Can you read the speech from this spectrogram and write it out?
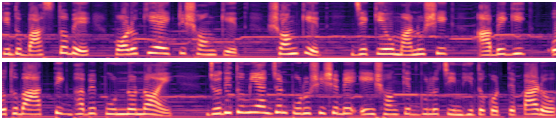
কিন্তু বাস্তবে পরকীয়া একটি সংকেত। সংকেত যে কেউ মানসিক, আবেগিক অথবা আত্মিকভাবে পূর্ণ নয়। যদি তুমি একজন পুরুষ হিসেবে এই সংকেতগুলো চিহ্নিত করতে পারো,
